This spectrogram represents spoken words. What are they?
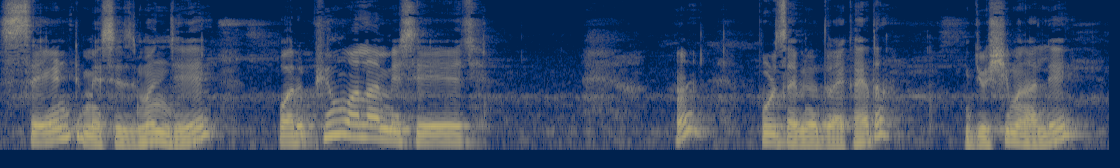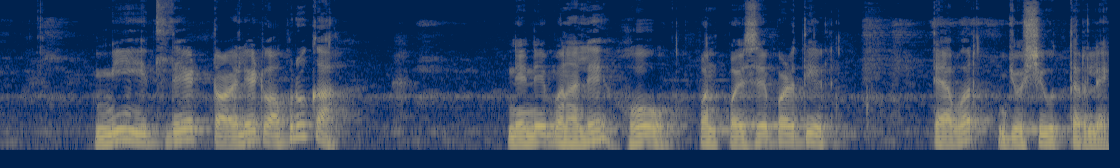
सेंट मेसेज म्हणजे परफ्यूमवाला मेसेज हां? पुढचा विनोद ऐका आता. जोशी म्हणाले मी इथले टॉयलेट वापरू का? नेने म्हणाले हो पण पैसे पडतील. त्यावर जोशी उत्तरले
